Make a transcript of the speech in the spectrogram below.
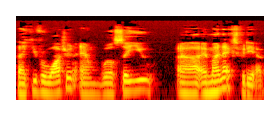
Thank you for watching, and we'll see you uh, in my next video.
